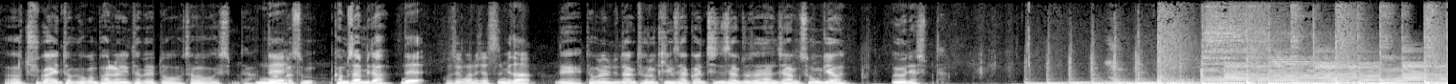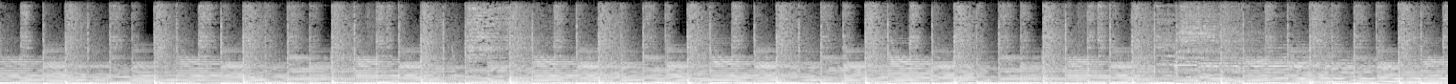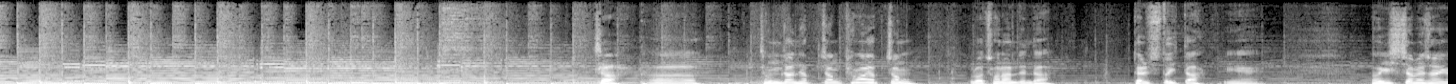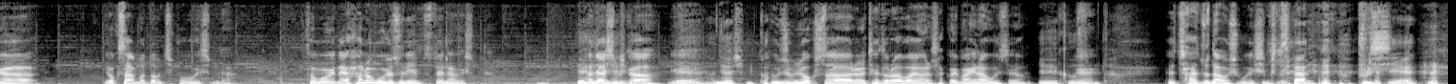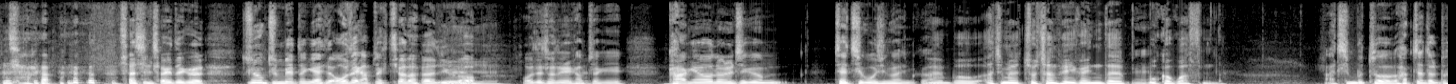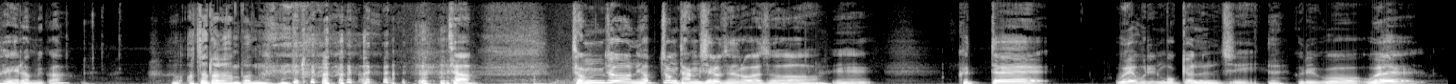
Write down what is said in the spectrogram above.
어, 추가 인터뷰 혹은 반론 인터뷰에 또 잡아보겠습니다. 네. 말씀 감사합니다. 네, 고생 많으셨습니다. 네, 더불어민주당 드루킹 사건 진상조사단장 송기현 의원이었습니다. 자, 어, 정전협정, 평화협정으 로 전환된다. 될 수도 있다. 예. 어, 이 시점에 저희가 역사 한번 더 짚어보겠습니다. 성공회대 한홍구 교수님 나와 계십니다. 예, 안녕하십니까? 안녕하십니까? 예, 안녕하십니까? 요즘 역사를 되돌아봐야 할 사건이 많이 나오고 있어요. 예, 그렇습니다. 예. 자주 나오시고 계십니다. 불시에. 자, 사실 저희도 이걸 쭉 준비했던 게 아니라 어제 갑자기 튀어나와가지고 예, 예. 어제 저녁에 갑자기 강연을 지금 제치고 오신 거 아닙니까? 네, 뭐 아침에 조찬 회의가 있는데 네. 못 가고 왔습니다. 아침부터 학자들도 회의를 합니까? 어쩌다가 한번 자 정전 협정 당시로 되돌아가서 예 그때 왜 우리는 못 꼈는지 예. 그리고 왜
